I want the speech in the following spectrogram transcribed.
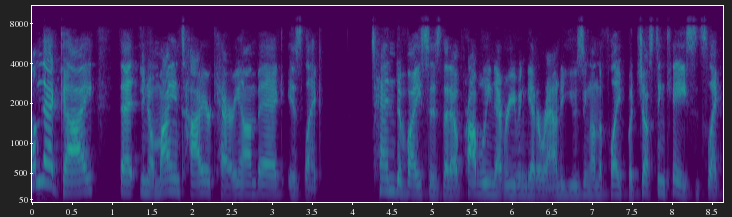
I'm that guy that you know my entire carry-on bag is like 10 devices that I'll probably never even get around to using on the flight, but just in case, it's like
